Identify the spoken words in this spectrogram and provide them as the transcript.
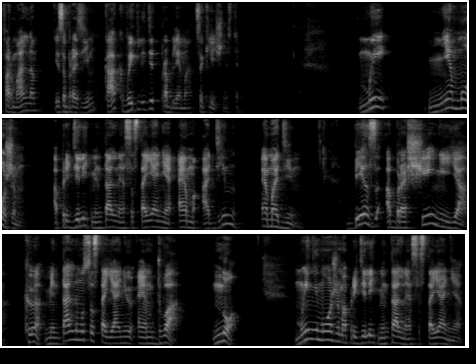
формально изобразим, как выглядит проблема цикличности. Мы не можем определить ментальное состояние М1, М1 без обращения к ментальному состоянию М2. Но мы не можем определить ментальное состояние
